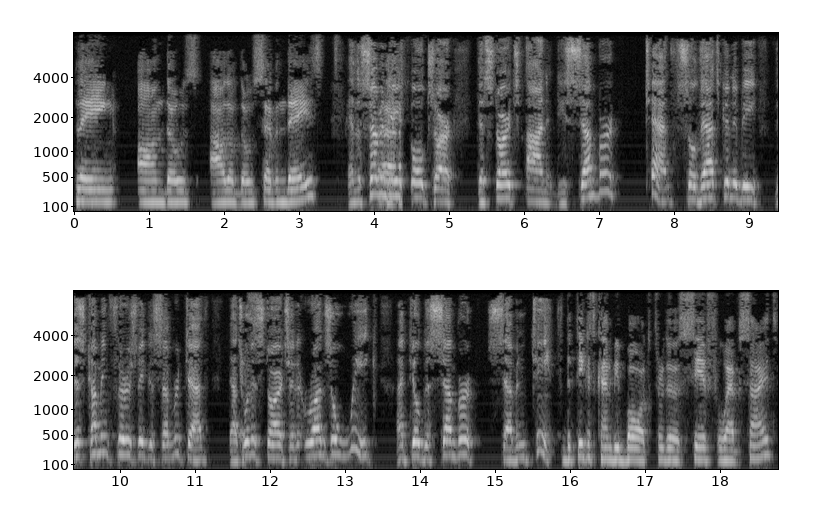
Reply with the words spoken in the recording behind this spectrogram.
playing on those out of those seven days. And the seven uh, days, folks, are that starts on December 10th. So that's going to be this coming Thursday, December 10th. That's yes. when it starts, and it runs a week until December 17th. The tickets can be bought through the SIFF website.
